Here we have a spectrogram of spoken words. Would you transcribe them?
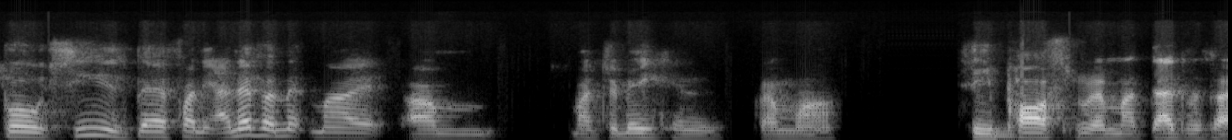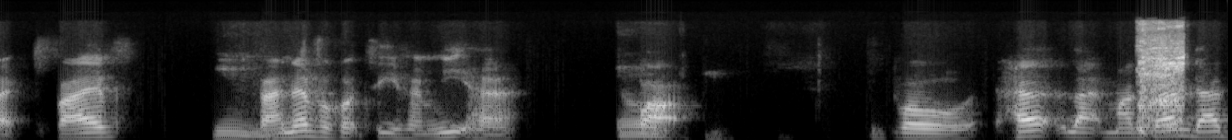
bro. She is very funny. I never met my um my Jamaican grandma. She Mm. passed when my dad was like five, Mm. so I never got to even meet her. Oh, But bro, her like my granddad,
